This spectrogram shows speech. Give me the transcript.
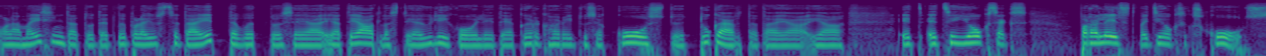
olema esindatud, et võib-olla just seda ettevõtluse ja, ja teadlaste ja ülikoolide ja kõrghariduse koostööd tugevdada ja, ja et, et see ei jookseks paralleelselt, vaid see jookseks koos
